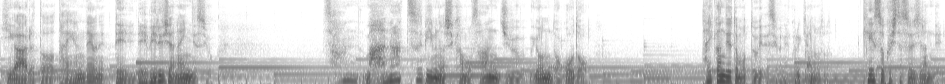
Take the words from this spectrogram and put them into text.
日があると大変だよねってレベルじゃないんですよ。真夏日のしかも34度5度。体感で言うともっと上ですよね。これあの計測した数字なんで。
